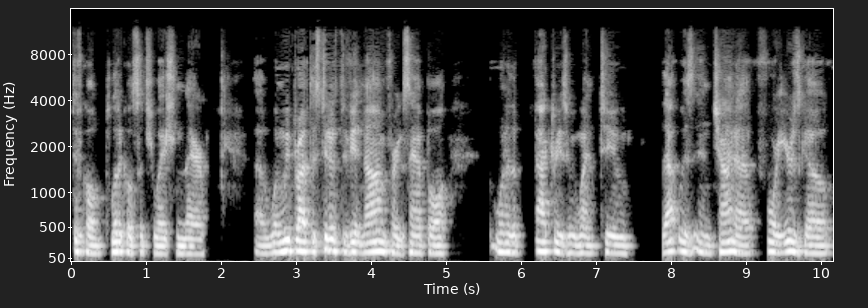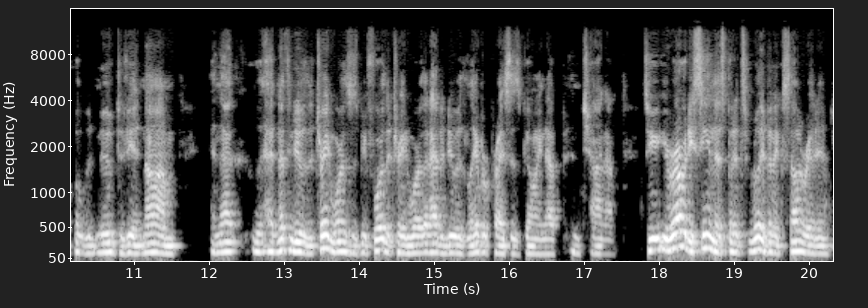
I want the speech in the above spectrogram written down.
difficult political situation there. Uh, when we brought the students to Vietnam, for example, one of the factories we went to that was in China four years ago, but would move to Vietnam. And that had nothing to do with the trade war. This was before the trade war. That had to do with labor prices going up in China. So you're already seeing this, but it's really been accelerated.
